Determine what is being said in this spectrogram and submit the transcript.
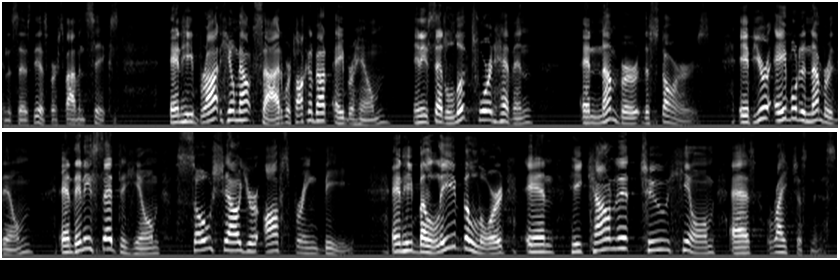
And it says this, verse 5 and 6. And he brought him outside. We're talking about Abraham. And he said, Look toward heaven and number the stars, if you're able to number them. And then he said to him, So shall your offspring be. And he believed the Lord, and he counted it to him as righteousness.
